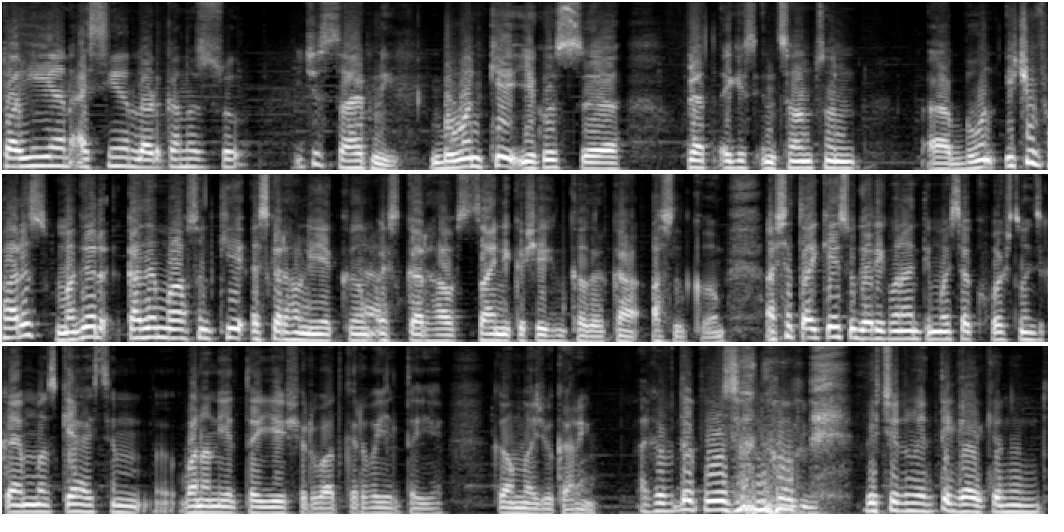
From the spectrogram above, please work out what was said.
تۄہہِ یِن اَسہِ یِن لڑکن ہٕنٛز سُہ یہِ چھِ سارنٕے۔ بہٕ وَنہٕ کہِ یہِ گوٚژھ پرٛٮ۪تھ أکِس اِنسان سُنٛد بہٕ وَنہٕ یہِ چھُ فرض مگر قدم آسُن کہِ أسۍ کَرہو نہٕ یہِ کٲم أسۍ کَرہو سانہِ کٔشیٖرِ ہِنٛدِ خٲطرٕ کانٛہہ اَصٕل کٲم۔ اچھا تۄہہِ کیٛاہ ٲسِو گَرِکۍ وَنان؟ تِم ٲسیا خۄش تُہٕنٛزِ کامہِ منٛز کیٛاہ ٲسۍ تِم وَنان ییٚلہِ تۄہہِ یہِ شُروعات کٔروٕ ییٚلہِ تۄہہِ یہِ کٲم لٲجوٕ کَرٕنۍ؟ اگر بہٕ تۄہہِ پوٚز وَنو مےٚ چھُنہٕ وٕنہِ تہِ گرِکٮ۪ن ہُنٛد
